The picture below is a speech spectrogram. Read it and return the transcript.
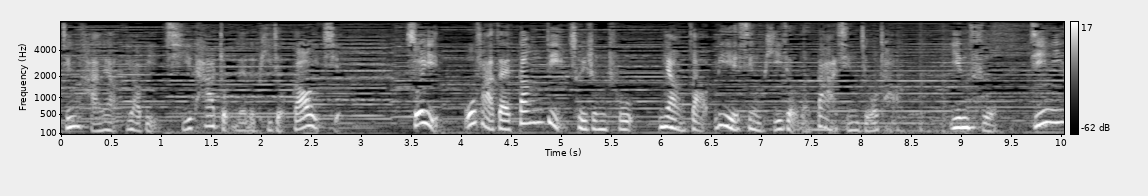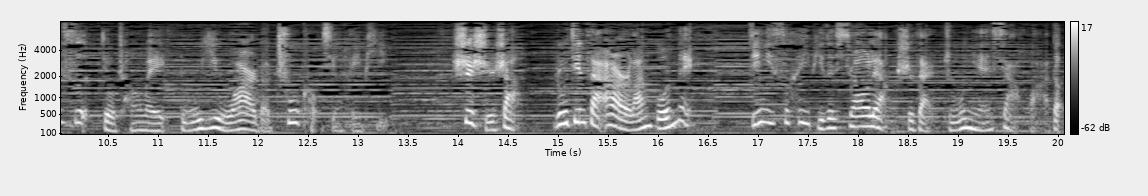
精含量要比其他种类的啤酒高一些。所以无法在当地催生出酿造烈性啤酒的大型酒厂，因此吉尼斯就成为独一无二的出口型黑啤。事实上，如今在爱尔兰国内，吉尼斯黑啤的销量是在逐年下滑的。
